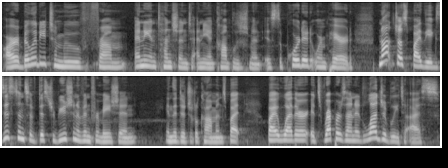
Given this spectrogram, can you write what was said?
our ability to move from any intention to any accomplishment is supported or impaired, not just by the existence of distribution of information in the digital commons, but by whether it's represented legibly to us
